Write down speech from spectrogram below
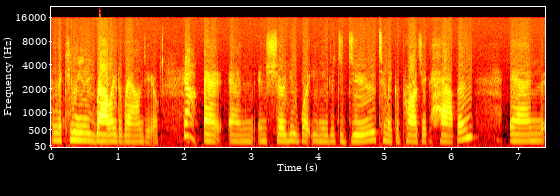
And the community rallied around you. Yeah. And, and, and showed you what you needed to do to make a project happen. And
